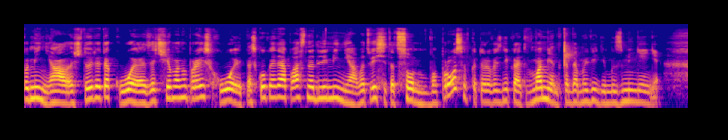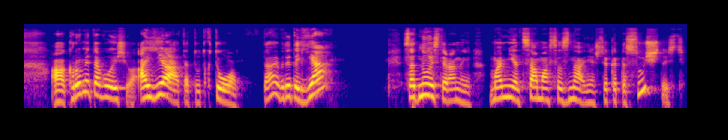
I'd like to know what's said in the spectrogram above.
поменялось, что это такое, зачем оно происходит, насколько это опасно для меня. Вот весь этот сон вопросов, который возникает в момент, когда мы видим изменения. А кроме того еще, а я-то тут кто? Да, и вот это я, с одной стороны, момент самоосознания, что это сущность,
